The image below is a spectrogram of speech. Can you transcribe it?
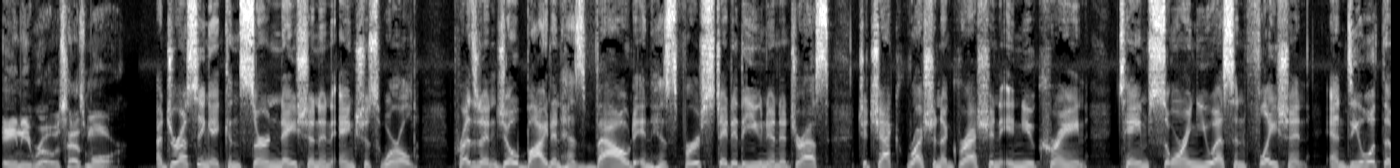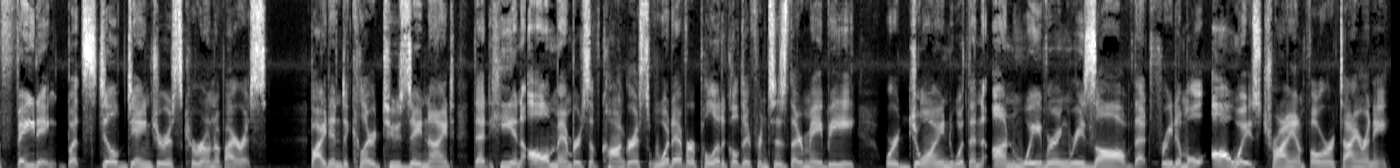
Amy Rose has more. Addressing a concerned nation and anxious world, President Joe Biden has vowed in his first State of the Union address to check Russian aggression in Ukraine, tame soaring U.S. inflation, and deal with the fading but still dangerous coronavirus. Biden declared Tuesday night that he and all members of Congress, whatever political differences there may be, were joined with an unwavering resolve that freedom will always triumph over tyranny.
